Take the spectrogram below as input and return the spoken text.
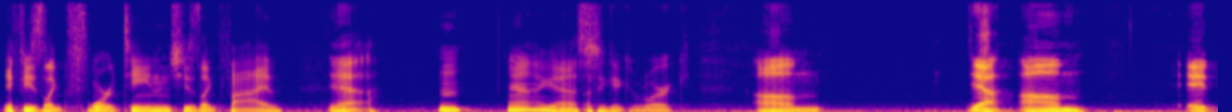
if he's like 14 and she's like five. Yeah, Hmm. Yeah, I guess. I think it could work. Um, yeah. Um, it.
